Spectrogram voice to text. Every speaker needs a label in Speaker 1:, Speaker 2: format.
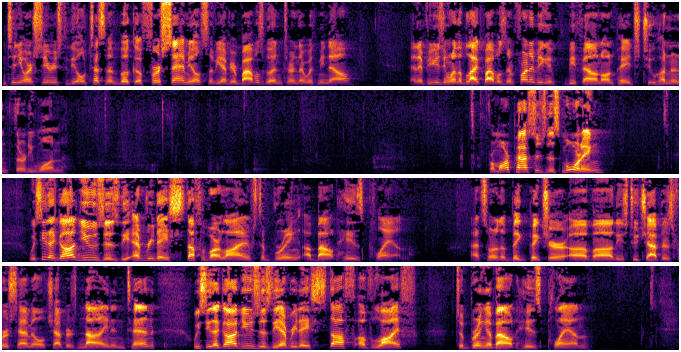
Speaker 1: Continue our series to the Old Testament book of 1 Samuel. So if you have your Bibles, go ahead and turn there with me now. And if you're using one of the black Bibles in front of you, it can be found on page 231. From our passage this morning, we see that God uses the everyday stuff of our lives to bring about His plan. That's sort of the big picture of uh, these two chapters, 1 Samuel chapters 9 and 10 we see that God uses the everyday stuff of life to bring about his plan.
